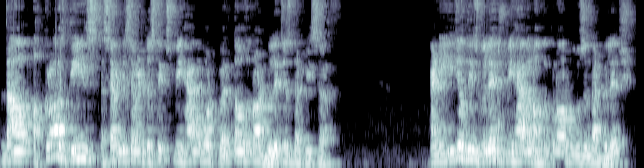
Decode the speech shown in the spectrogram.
now, across these 77 districts, we have about 12,000 odd villages that we serve. And in each of these villages, we have an entrepreneur who's in that village.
